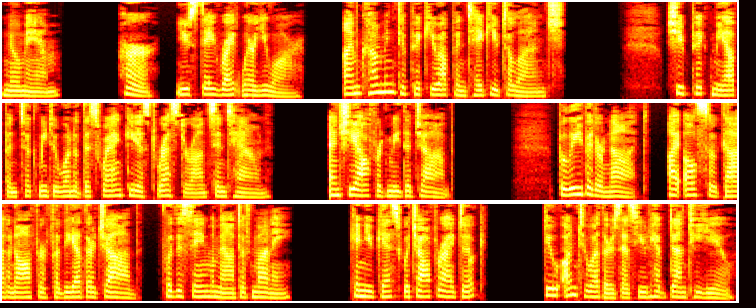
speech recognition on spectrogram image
no ma'am. Her, You stay right where you are. I'm coming to pick you up and take you to lunch. She picked me up and took me to one of the swankiest restaurants in town. And she offered me the job. Believe it or not, I also got an offer for the other job, for the same amount of money. Can you guess which offer I took? Do unto others as you'd have done to you.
